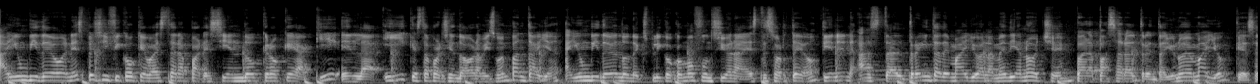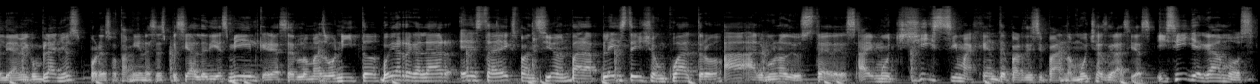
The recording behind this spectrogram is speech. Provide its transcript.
Hay un video en específico que va a estar apareciendo creo que aquí en la i que está apareciendo ahora mismo en pantalla. Hay un video en donde explico cómo funciona este sorteo. Tienen hasta el 30 de mayo a la medianoche para pasar al 31 de mayo, que es el día de mi cumpleaños. Por eso también es especial de 10.000, quería hacerlo más bonito. Voy a regalar esta expansión para PlayStation 4 a alguno de ustedes. Hay muchísima gente participando. Muchas gracias. Y si llegamos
